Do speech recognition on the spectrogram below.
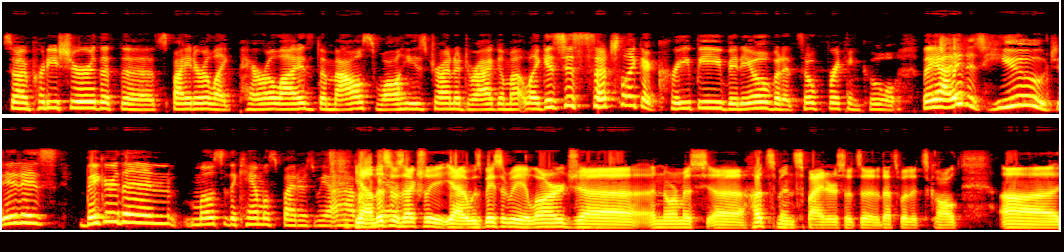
So I'm pretty sure that the spider like paralyzed the mouse while he's trying to drag him out. Like it's just such like a creepy video, but it's so freaking cool. But yeah, it is huge. It is bigger than most of the camel spiders we have. Yeah, this here. was actually yeah, it was basically a large, uh, enormous uh, Huntsman spider. So it's a that's what it's called. Uh,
